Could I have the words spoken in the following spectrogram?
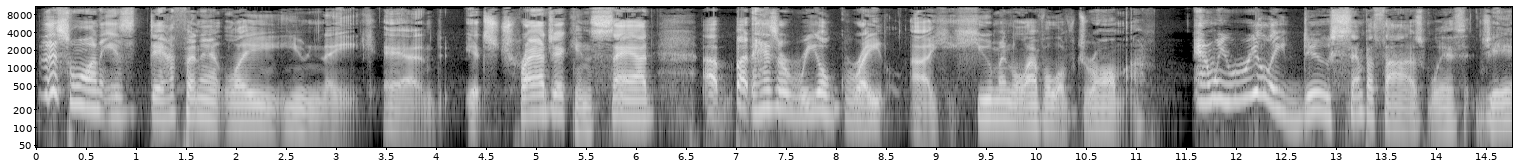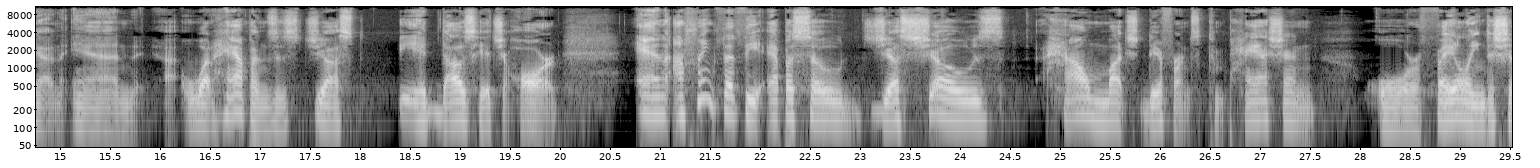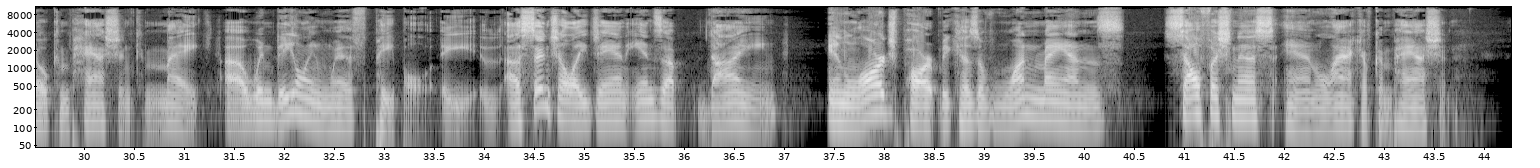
this one is definitely unique and it's tragic and sad, uh, but has a real great uh, human level of drama. And we really do sympathize with Jan and uh, what happens is just, it does hit you hard. And I think that the episode just shows how much difference compassion or failing to show compassion can make uh, when dealing with people. Essentially, Jan ends up dying in large part because of one man's selfishness and lack of compassion.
